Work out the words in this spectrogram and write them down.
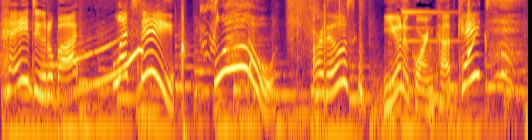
Hey, Doodlebot! Let's see! Whoa! Are those unicorn cupcakes?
